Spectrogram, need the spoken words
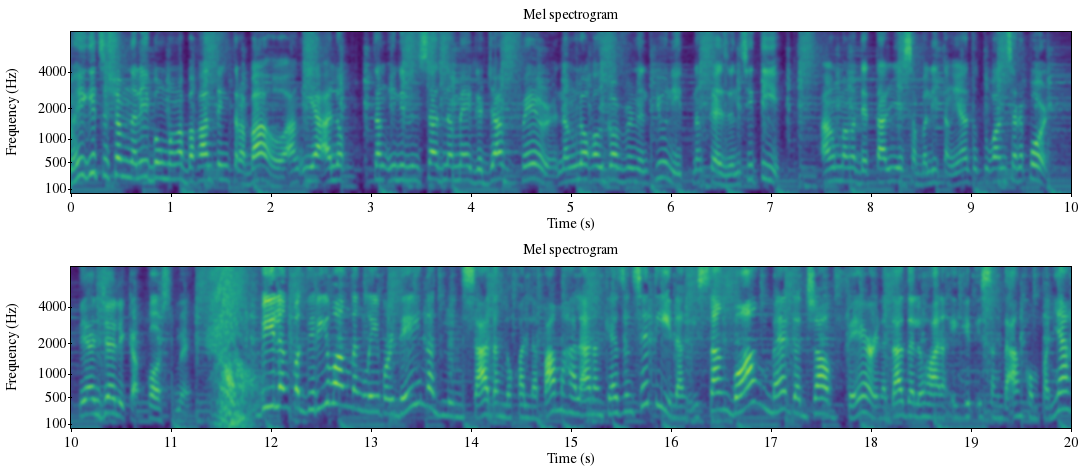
Mahigit sa siyam na libong mga bakanteng trabaho ang iaalok ng inilunsad na Mega Job Fair ng Local Government Unit ng Quezon City. Ang mga detalye sa balitang yan tutukan sa report ni Angelica Cosme. Bilang pagdiriwang ng Labor Day, naglunsad ang lokal na pamahalaan ng Quezon City ng isang buwang mega job fair na dadaluhan ng igit isang daang kumpanya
